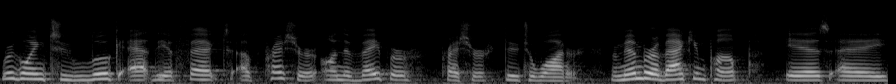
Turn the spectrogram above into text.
we're going to look at the effect of pressure on the vapor pressure due to water. Remember a vacuum pump is a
